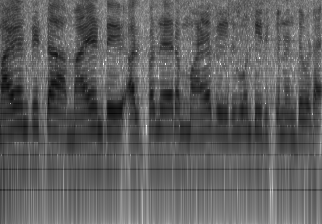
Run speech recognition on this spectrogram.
മഴ ഉണ്ട് കേട്ടാ മഴ ഉണ്ട് അല്പനേരം മഴ പെയ്തുകൊണ്ടിരിക്കുന്നുണ്ട് ഇവിടെ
